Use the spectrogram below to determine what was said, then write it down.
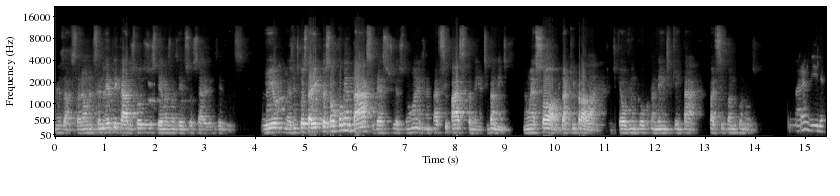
Exato, estarão sendo replicados todos os temas nas redes sociais da Entrevias. E eu, a gente gostaria que o pessoal comentasse, desse sugestões, né, participasse também ativamente. Não é só daqui para lá. A gente quer ouvir um pouco também de quem está participando conosco. Maravilha.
